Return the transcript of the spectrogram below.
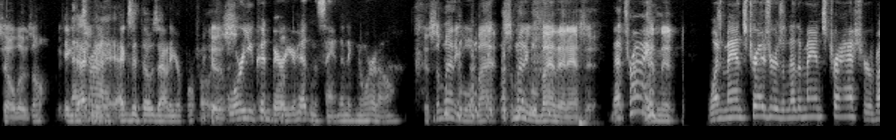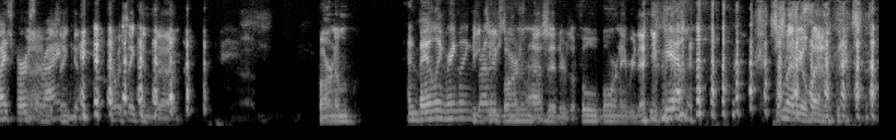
sell those off. Exactly. right. Exit those out of your portfolio. Because- Or you could bury Well- your head in the sand and ignore it all. Because somebody will buy somebody will buy that asset. That's right. Isn't it? One man's treasure is another man's trash, or vice versa, I was right? thinking- I was thinking uh, Barnum, and Bailey Ringling P.T. Brothers. Barnum, that uh, said there's a fool born every day. yeah. Somebody will buy that.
